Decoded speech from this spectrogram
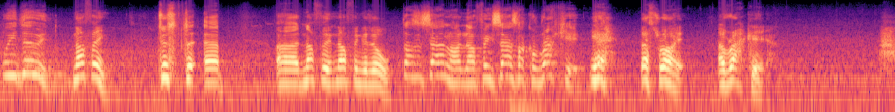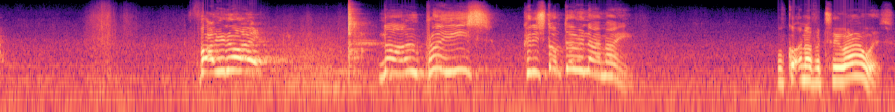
What are you doing? Nothing. Just, uh, uh, nothing, nothing at all. Doesn't sound like nothing, sounds like a racket. Yeah, that's right. A racket. Fucking right! No, please! Can you stop doing that, mate? We've got another two hours.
